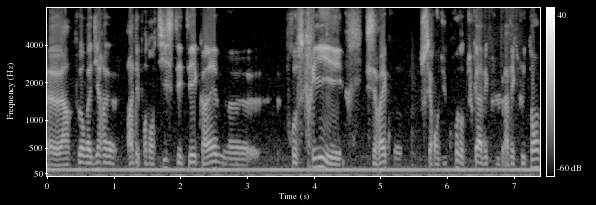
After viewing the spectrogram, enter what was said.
euh, un peu on va dire euh, indépendantistes étaient quand même proscrits et c'est vrai qu'on s'est rendu compte en tout cas avec avec le temps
